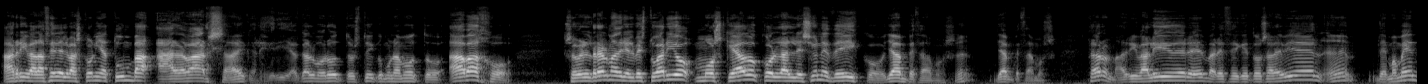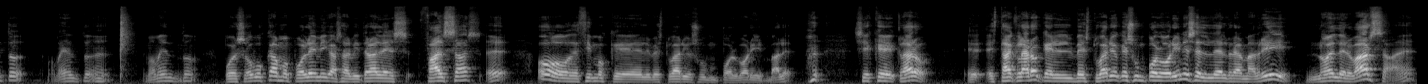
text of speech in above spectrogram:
Arriba, la fe del Vasconia tumba al Barça, eh, qué alegría, qué alboroto, estoy como una moto. Abajo, sobre el Real Madrid, el vestuario mosqueado con las lesiones de Isco. Ya empezamos, eh, ya empezamos. Claro, el Madrid va líder, eh, parece que todo sale bien, eh, de momento, de momento, eh, de momento. Pues o buscamos polémicas arbitrales falsas, eh, o decimos que el vestuario es un polvorín, ¿vale? si es que, claro, eh, está claro que el vestuario que es un polvorín es el del Real Madrid, no el del Barça, ¿eh?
